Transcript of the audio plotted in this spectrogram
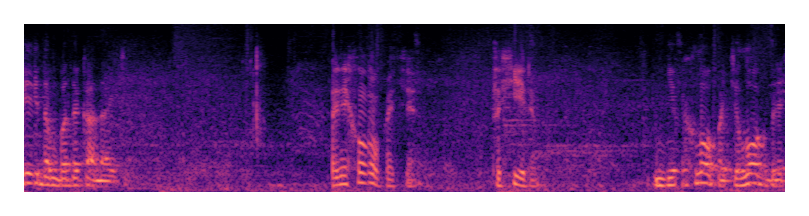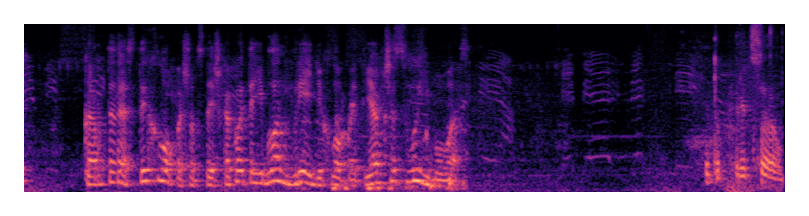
Ридом БДК дайте. Да не хлопайте. Захилим. Не хлопайте, лог, блядь. Кортес, ты хлопаешь, вот стоишь. Какой-то еблан в рейде хлопает. Я сейчас выебу вас. Это прицел.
